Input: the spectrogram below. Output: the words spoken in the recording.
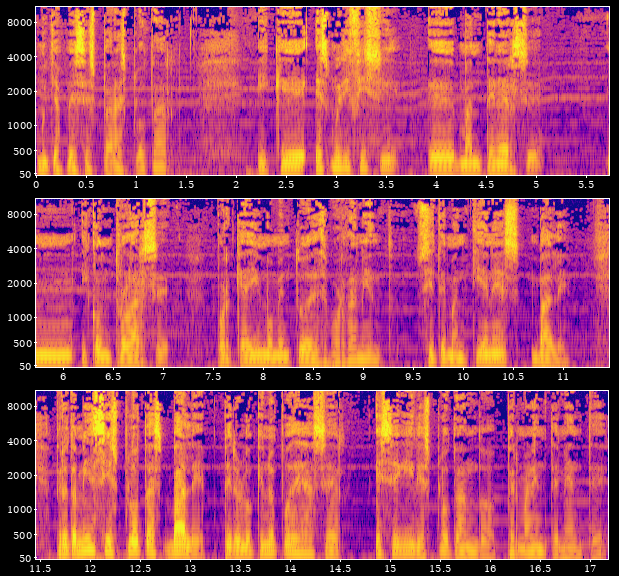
muchas veces para explotar y que es muy difícil eh, mantenerse mm, y controlarse porque hay un momento de desbordamiento. Si te mantienes, vale. Pero también si explotas, vale, pero lo que no puedes hacer es seguir explotando permanentemente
